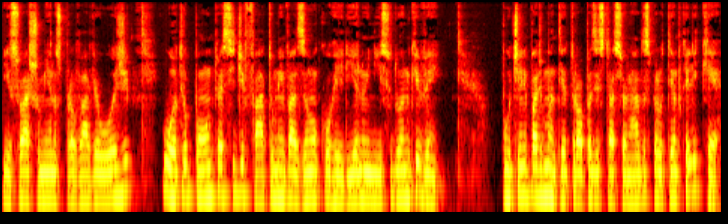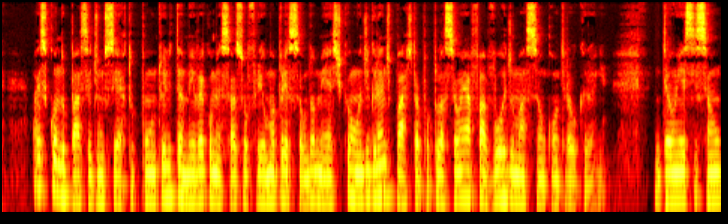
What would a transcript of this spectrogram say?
Isso eu acho menos provável hoje. O outro ponto é se de fato uma invasão ocorreria no início do ano que vem. Putin pode manter tropas estacionadas pelo tempo que ele quer, mas quando passa de um certo ponto, ele também vai começar a sofrer uma pressão doméstica, onde grande parte da população é a favor de uma ação contra a Ucrânia. Então, esses são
